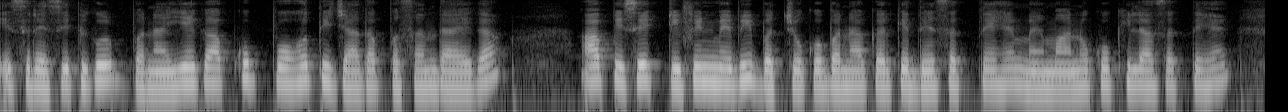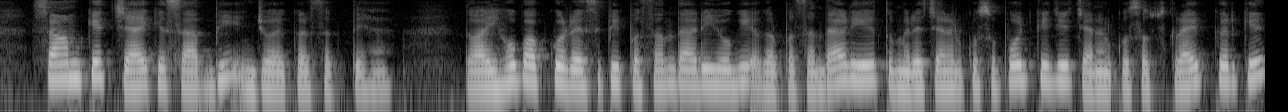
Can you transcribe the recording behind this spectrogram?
इस रेसिपी को बनाइएगा, आपको बहुत ही ज़्यादा पसंद आएगा। आप इसे टिफ़िन में भी बच्चों को बना करके दे सकते हैं, मेहमानों को खिला सकते हैं, शाम के चाय के साथ भी इंजॉय कर सकते हैं। तो आई होप आपको रेसिपी पसंद आ रही होगी। अगर पसंद आ रही है तो मेरे चैनल को सपोर्ट कीजिए, चैनल को सब्सक्राइब करके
